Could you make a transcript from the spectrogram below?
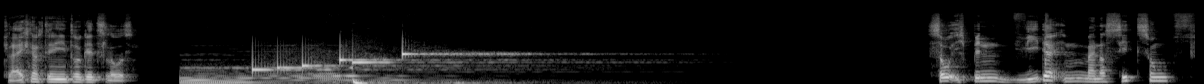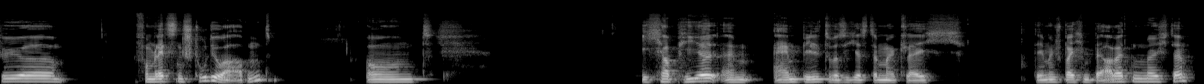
Gleich nach dem Intro geht's los. So, ich bin wieder in meiner Sitzung für, vom letzten Studioabend und ich habe hier ähm, ein Bild, was ich jetzt einmal gleich dementsprechend bearbeiten möchte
